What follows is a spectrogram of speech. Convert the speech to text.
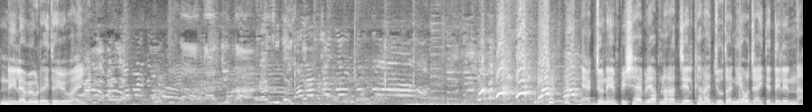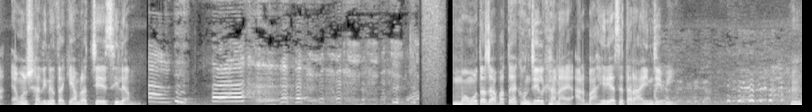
নিলামে উঠাইতে হইবে ভাই। একজন এমপি সাহেবরে আপনারা জেলখানায় জুতা নিয়েও যাইতে দিলেন না। এমন স্বাধীনতা কি আমরা চেয়েছিলাম? মমতা জাপা তো এখন জেলখানায় আর বাহিরে আছে তার আইনজীবী। হুম।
